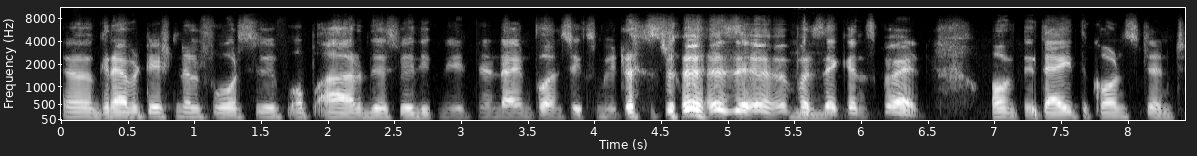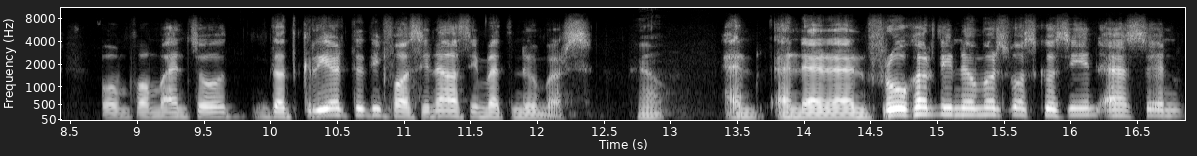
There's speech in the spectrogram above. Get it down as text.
uh, gravitational force op aarde is, weet ik niet, 9,6 meters per second squared. Of de tijd constant. Van, van, en zo, dat creëerde die fascinatie met nummers. Ja. En, en, en, en, vroeger die nummers was gezien als een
